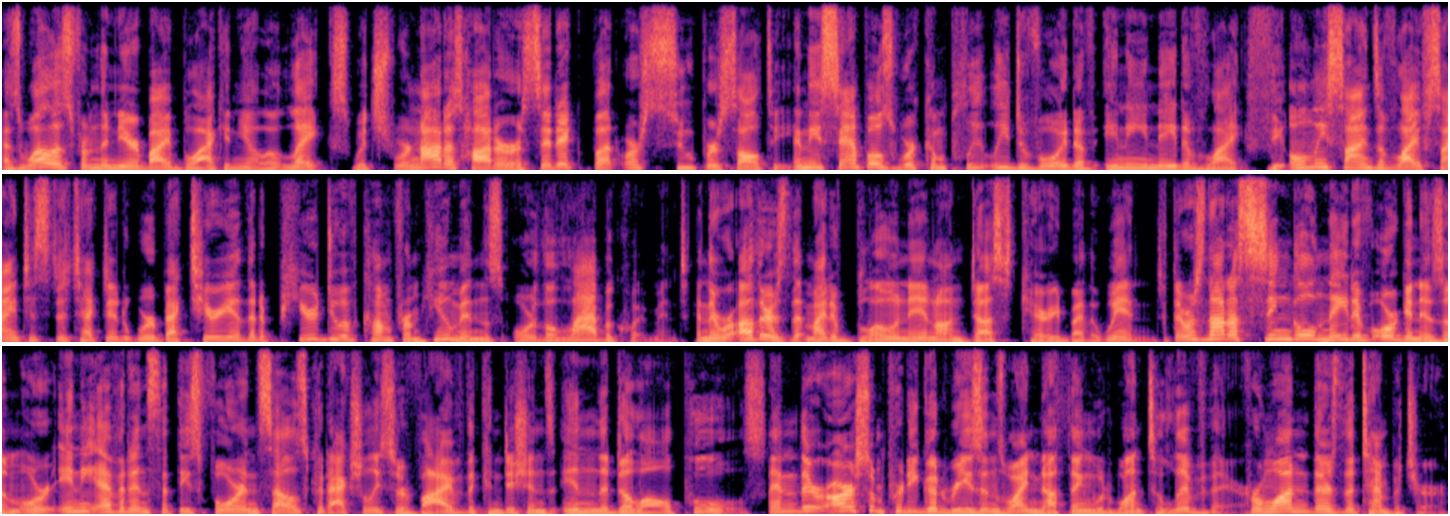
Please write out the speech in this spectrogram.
as well as from the nearby black and yellow lakes, which were not as hot or acidic, but are super salty. And these samples were completely devoid of any native life. The only signs of life scientists detected were bacteria that appeared to have come from humans or the lab equipment. And there were others that might have blown in on dust carried by the wind. But there was not a single native organism or any evidence that these foreign cells could actually survive the conditions in the Dallol pools. And there are some pretty good reasons why nothing would want to live there. For one, there's the temperature.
